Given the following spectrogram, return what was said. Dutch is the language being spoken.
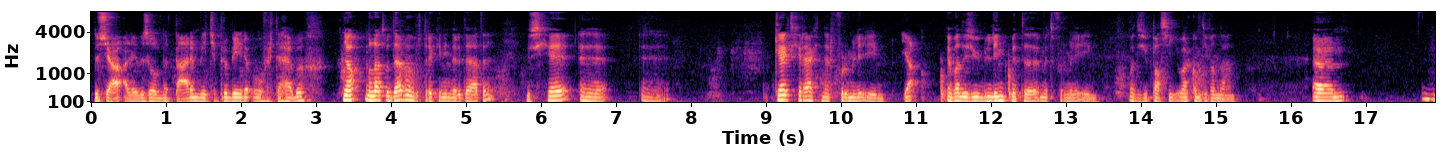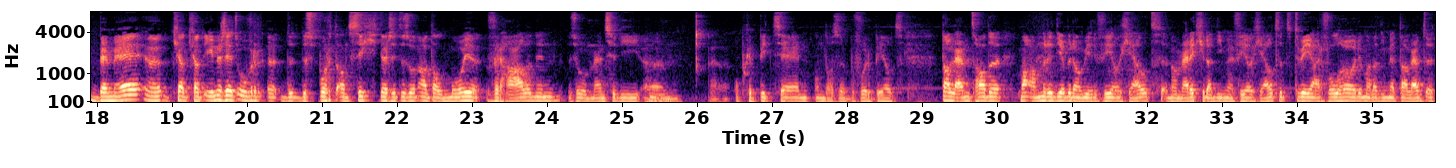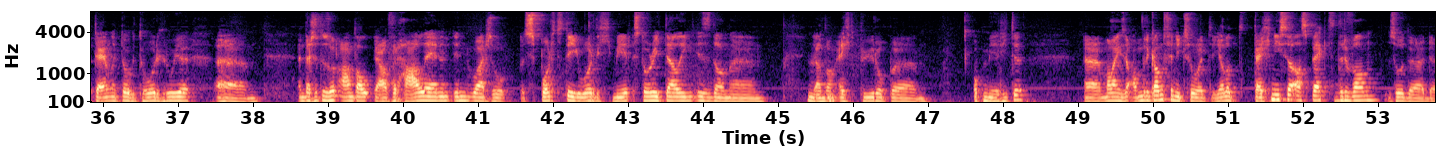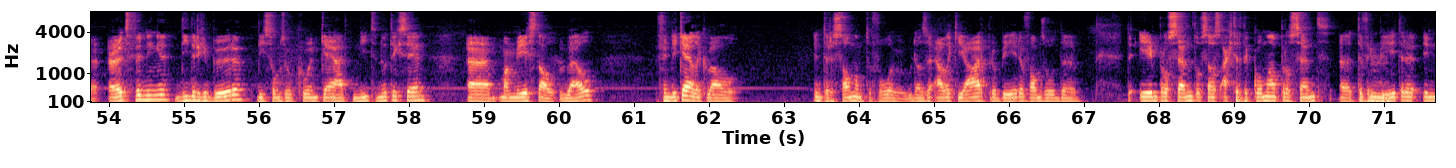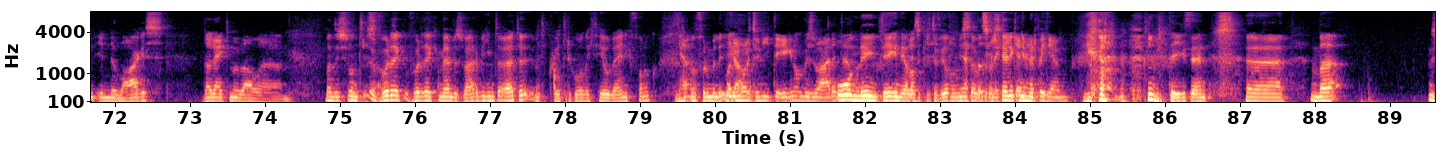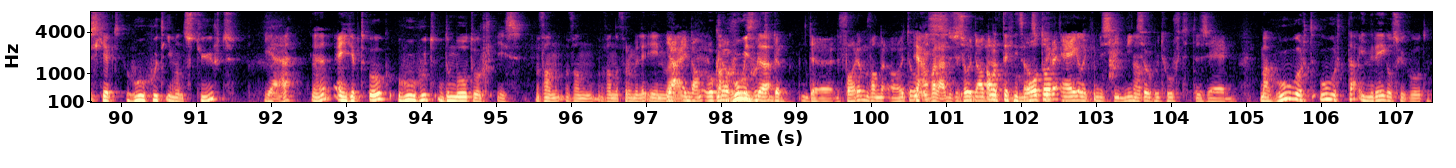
dus ja, allee, we zullen het daar een beetje proberen over te hebben. Ja, maar laten we daarvan vertrekken inderdaad. Hè. Dus jij eh, eh, kijkt graag naar Formule 1. Ja. En wat is uw link met de, met de Formule 1? Wat is uw passie? Waar komt die vandaan? Ehm, bij mij, eh, het, gaat, het gaat enerzijds over de, de sport aan zich. Daar zitten zo'n aantal mooie verhalen in. Zo mensen die eh, opgepikt zijn omdat ze bijvoorbeeld talent hadden. Maar anderen die hebben dan weer veel geld. En dan merk je dat die met veel geld het twee jaar volhouden. Maar dat die met talent uiteindelijk toch doorgroeien. Ehm, en daar zitten zo'n aantal ja, verhaallijnen in waar zo sport tegenwoordig meer storytelling is dan... ehm, ja, Mhm. dan echt puur op, eh, op merite. Maar langs de andere kant vind ik zo het hele technische aspect ervan, zo de, de uitvindingen die er gebeuren, die soms ook gewoon keihard niet nuttig zijn, eh, maar meestal wel, vind ik eigenlijk wel interessant om te volgen. Hoe dat ze elk jaar proberen van zo de, de 1% of zelfs achter de komma procent eh, te verbeteren in, in de wagens. Dat lijkt me wel... eh, Maar dus, want voordat ik, voordat ik mijn bezwaar begin te uiten, want ik weet er gewoon echt heel weinig van ook, ja. van Formule 1. Maar dat houdt u niet tegen om bezwaren te Oh hebben. nee, in tegendeel. Als ik er te veel van Ja, wist, zou dat ik er waarschijnlijk niet meer, Game. niet meer tegen zijn. Maar, dus je hebt hoe goed iemand stuurt, Ja, hè, en je hebt ook hoe goed de motor is van, van, van de Formule 1 ja, en dan ook Maar nog hoe hoe is goed dat- de, de, de vorm van de auto Ja, is, voilà, dus zodat alle de motor aspecten. eigenlijk misschien niet Ja. zo goed hoeft te zijn. Maar hoe wordt, hoe wordt dat in regels gegoten?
